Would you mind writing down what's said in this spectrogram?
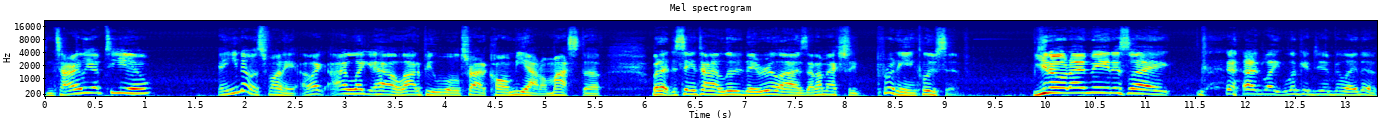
entirely up to you. And you know it's funny. I like I like it how a lot of people will try to call me out on my stuff, but at the same time, literally they realize that I'm actually pretty inclusive. You know what I mean? It's like I'd like look at you and be like this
